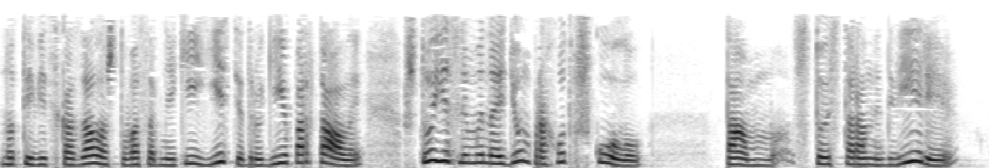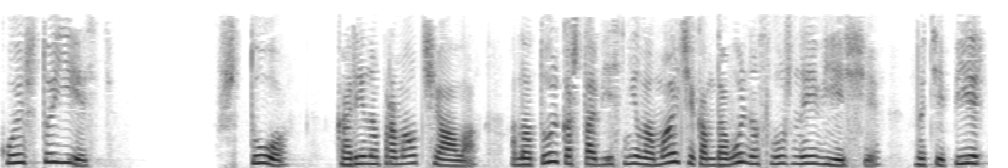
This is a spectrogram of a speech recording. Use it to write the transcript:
но ты ведь сказала, что в особняке есть и другие порталы. Что, если мы найдем проход в школу? Там, с той стороны двери, кое-что есть. Что? Карина промолчала. Она только что объяснила мальчикам довольно сложные вещи. Но теперь,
